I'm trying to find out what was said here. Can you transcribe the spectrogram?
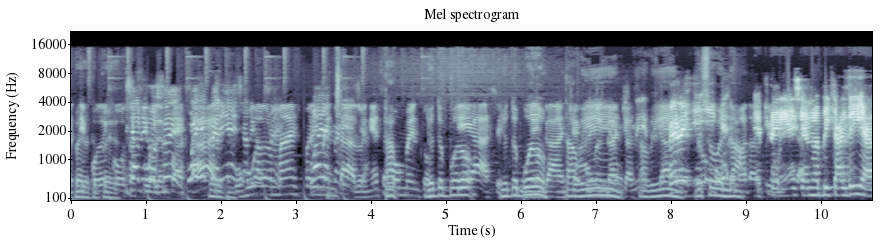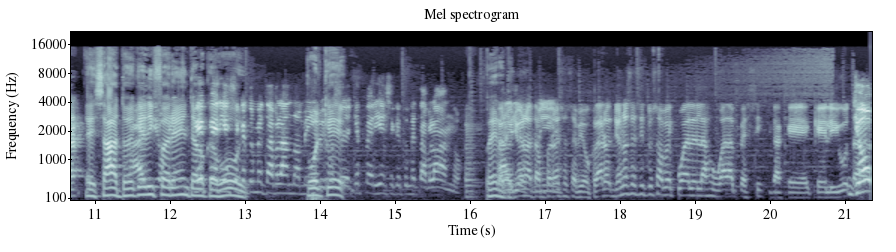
espérate, tipo de espérate. cosas Luis José, suelen ¿cuál pasar. experiencia, Un jugador más ¿Cuál experimentado en experiencia? ese Está- momento. yo te puedo- ¿qué hace? yo te puedo- enganche, está bien, está bien, Pero, ¡pam! ¿y- eso y- es verdad. Experiencia no es picardía. Exacto, es que es diferente a ¿Qué lo que experiencia voy. que tú me estás hablando a mí, Porque- Luis José? ¿Qué experiencia que tú me estás hablando? Pero Espérate. Ay, Dios Jonathan, mío. pero eso se vio claro. Yo no sé si tú sabes cuál es la jugada específica que, que Liu está, Yo,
